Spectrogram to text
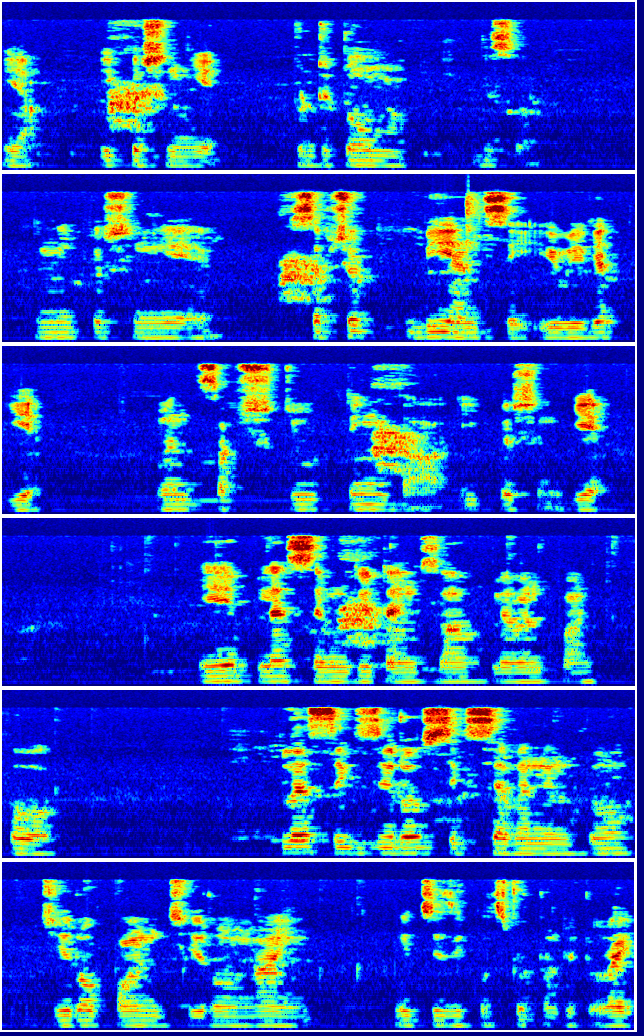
yeah equation a 22 this one in equation a substitute b and c you will get a when substituting the equation a. A plus 70 times of 11.4 plus 6067 into 0 0.09 which is equals to 22 right?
